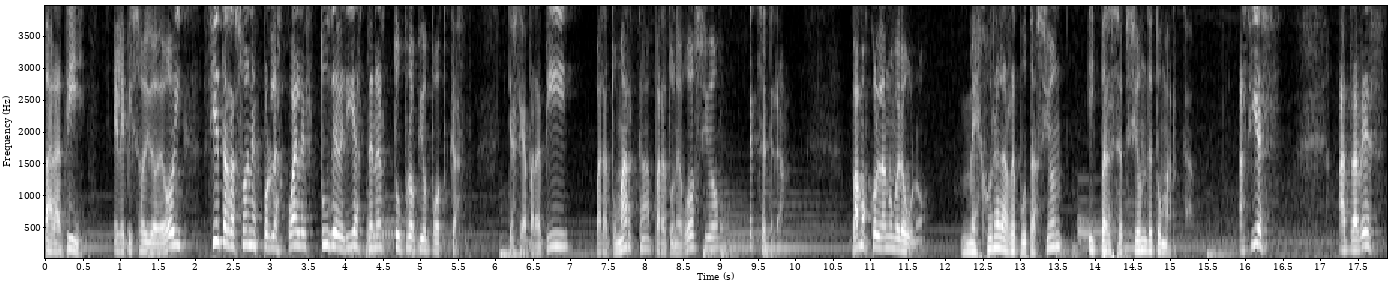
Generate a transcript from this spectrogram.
para ti. El episodio de hoy, 7 razones por las cuales tú deberías tener tu propio podcast, ya sea para ti, para tu marca, para tu negocio, etc. Vamos con la número 1. Mejora la reputación y percepción de tu marca. Así es, a través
